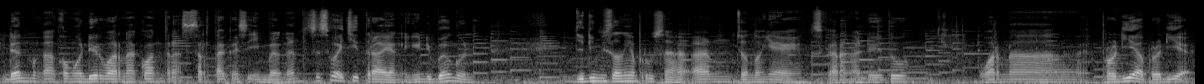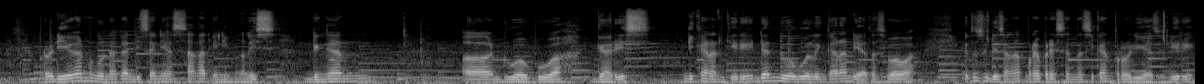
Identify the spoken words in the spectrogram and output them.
dan mengakomodir warna kontras serta keseimbangan sesuai citra yang ingin dibangun. Jadi misalnya perusahaan contohnya ya, yang sekarang ada itu warna Prodia Prodia Prodia kan menggunakan desain yang sangat minimalis dengan uh, dua buah garis di kanan kiri dan dua buah lingkaran di atas bawah. Itu sudah sangat merepresentasikan Prodia sendiri.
